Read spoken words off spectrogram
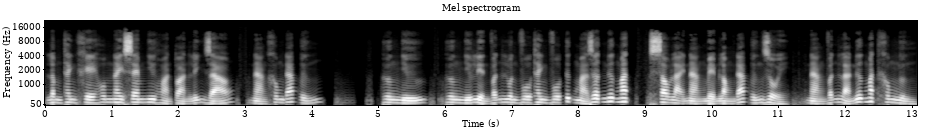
lâm thanh khê hôm nay xem như hoàn toàn lĩnh giáo, nàng không đáp ứng. Hương như, hương như liền vẫn luôn vô thanh vô tức mà rớt nước mắt, sau lại nàng mềm lòng đáp ứng rồi, nàng vẫn là nước mắt không ngừng,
